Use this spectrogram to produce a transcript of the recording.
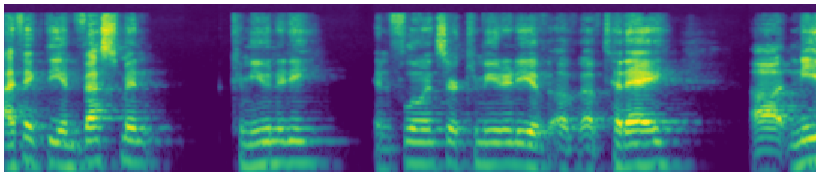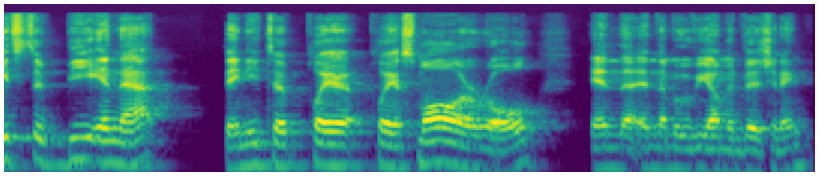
I think the investment community, influencer community of, of, of today uh, needs to be in that. They need to play a, play a smaller role in the in the movie I'm envisioning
